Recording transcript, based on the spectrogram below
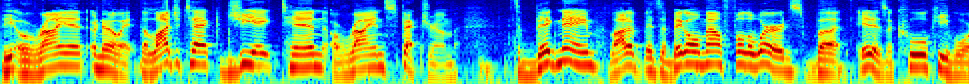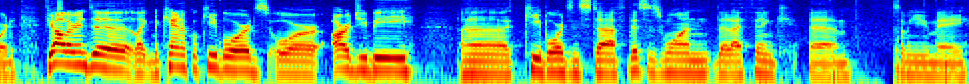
the Orion, or no, wait, the Logitech G810 Orion Spectrum. It's a big name, a lot of it's a big old mouthful of words, but it is a cool keyboard. If y'all are into like mechanical keyboards or RGB uh, keyboards and stuff, this is one that I think um, some of you may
